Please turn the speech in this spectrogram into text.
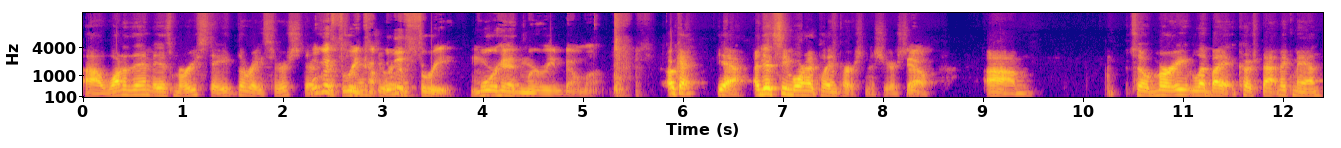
Uh, one of them is Murray State, the Racers. They're we'll go three. We'll go three: Morehead, Murray, and Belmont. Okay, yeah, I did see Morehead play in person this year. So, yeah. um, so Murray, led by Coach Matt McMahon,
